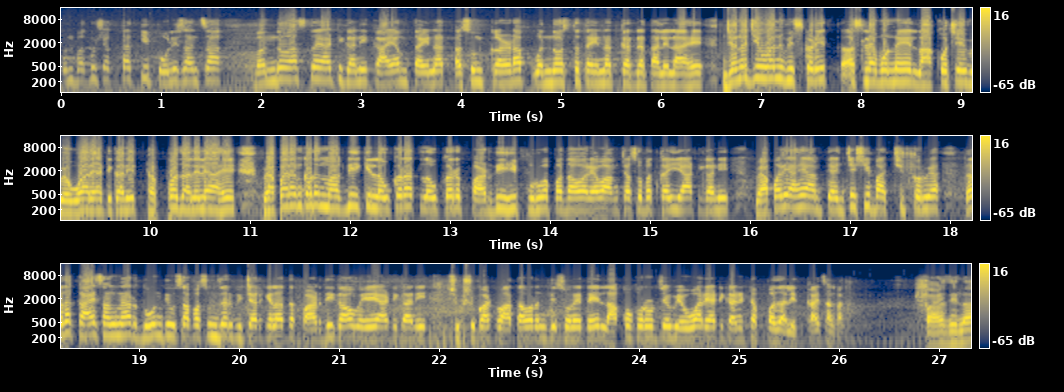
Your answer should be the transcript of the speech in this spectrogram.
आपण बघू शकतात की पोलिसांचा बंदोबस्त या ठिकाणी कायम तैनात असून करडा बंदोबस्त तैनात करण्यात आलेला आहे. जनजीवन विस्कळीत असल्यामुळे लाखोचे व्यवहार या ठिकाणी ठप्प झालेले आहे. व्यापाऱ्यांकडून मागणी की लवकरात लवकर पाडदी ही पूर्वपदावर यावा. आमच्यासोबत काही या ठिकाणी व्यापारी आहे. त्यांच्याशी बातचीत करूया. दादा काय सांगणार? दोन दिवसापासून जर विचार केला तर पाडदी गाव हे या ठिकाणी शुकशुकाट वातावरण दिसून येते. लाखो करोडचे व्यवहार या ठिकाणी ठप्प झालेत. काय सांगाल? पाळधीला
